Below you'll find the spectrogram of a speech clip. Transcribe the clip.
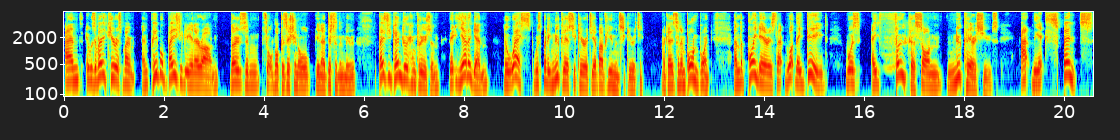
And it was a very curious moment. And people basically in Iran those in sort of oppositional, you know, dissident movement, basically came to the conclusion that yet again, the West was putting nuclear security above human security. Okay, it's an important point. And the point here is that what they did was a focus on nuclear issues at the expense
